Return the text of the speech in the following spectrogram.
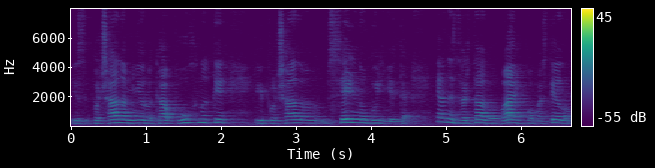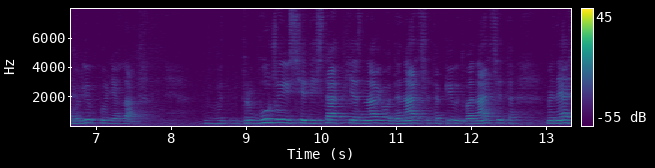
і почала мені рука пухнути і почала сильно боліти. Я не звертала уваги, помастила горілку, лягла. Пробуджуюся десь так, я знаю, 11, пів 12, мене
